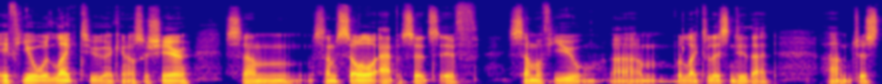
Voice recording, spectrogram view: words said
if you would like to I can also share some some solo episodes if some of you um, would like to listen to that, um, just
